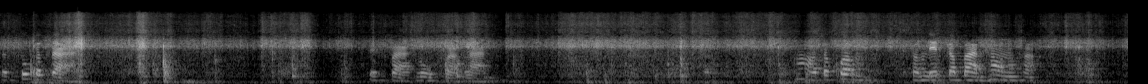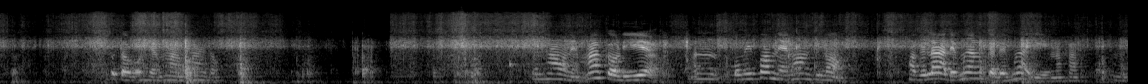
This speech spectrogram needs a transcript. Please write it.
กับตุ๊กตาไปฝากลูกฝากหลาน เฮาเอาแตะความสำเร็จกับบ้านเฮาเนาะค่ะก็ต้องเอาแข็งมากมากดอกคนเฮาเนี่ยมาเกาหลีอะมันบ่มีความแน่นอนพี่น้องหอดเวลาเดี๋ยวเมื่อมันก็เดี๋ยวเมื่อเองนะคะอืม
